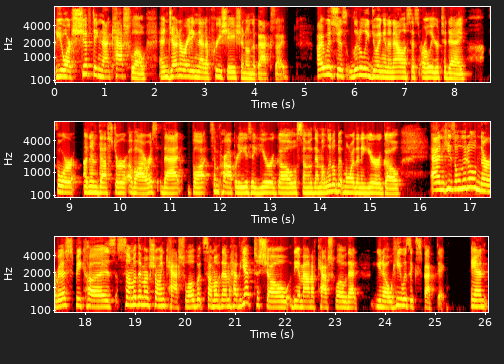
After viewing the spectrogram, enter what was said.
you are shifting that cash flow and generating that appreciation on the backside. I was just literally doing an analysis earlier today for an investor of ours that bought some properties a year ago, some of them a little bit more than a year ago. And he's a little nervous because some of them are showing cash flow, but some of them have yet to show the amount of cash flow that, you know, he was expecting. And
